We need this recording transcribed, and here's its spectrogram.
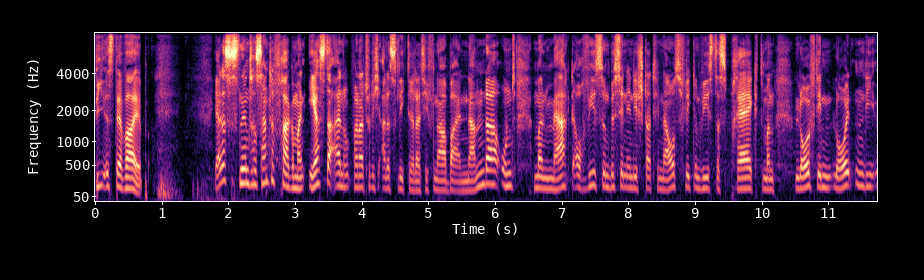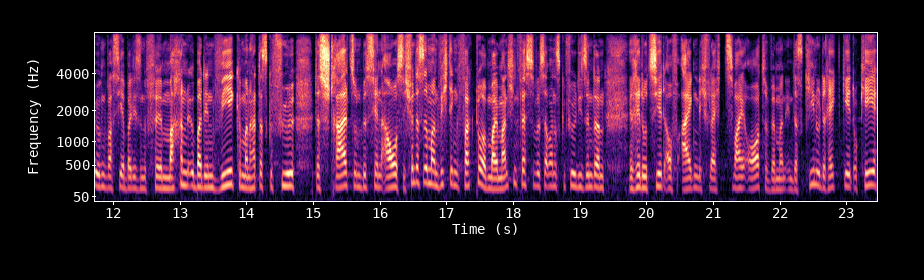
wie ist der Vibe? Ja, das ist eine interessante Frage. Mein erster Eindruck war natürlich, alles liegt relativ nah beieinander und man merkt auch, wie es so ein bisschen in die Stadt hinausfliegt und wie es das prägt. Man läuft den Leuten, die irgendwas hier bei diesem Film machen, über den Weg. Man hat das Gefühl, das strahlt so ein bisschen aus. Ich finde das immer einen wichtigen Faktor. Bei manchen Festivals hat man das Gefühl, die sind dann reduziert auf eigentlich vielleicht zwei Orte. Wenn man in das Kino direkt geht, okay,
